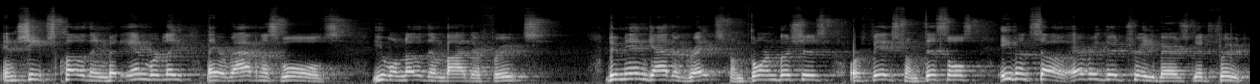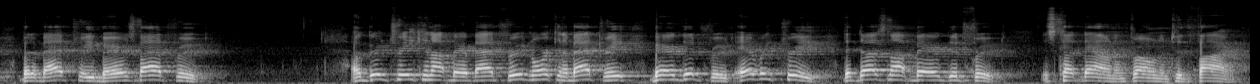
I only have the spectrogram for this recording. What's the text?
in sheep's clothing, but inwardly they are ravenous wolves. You will know them by their fruits. Do men gather grapes from thorn bushes or figs from thistles? Even so, every good tree bears good fruit, but a bad tree bears bad fruit. A good tree cannot bear bad fruit, nor can a bad tree bear good fruit. Every tree that does not bear good fruit is cut down and thrown into the fire.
